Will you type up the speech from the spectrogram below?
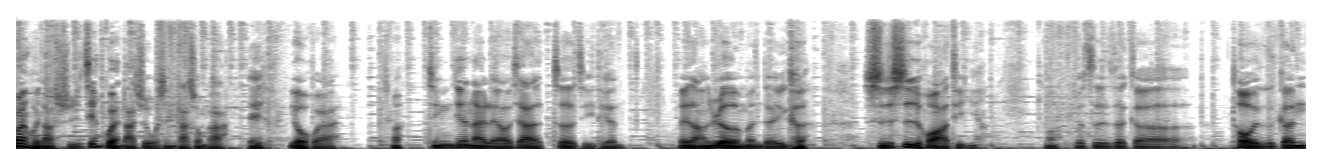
欢迎回到时间观大师，我是你大胸怕，哎，又回来啊！今天来聊一下这几天非常热门的一个时事话题啊，就是这个 Toys 跟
